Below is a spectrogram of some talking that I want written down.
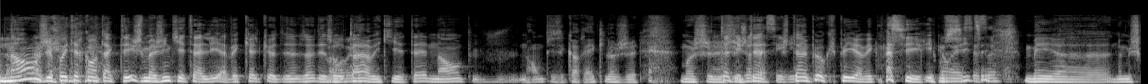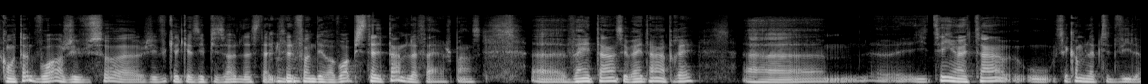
Non, j'ai pas été recontacté. J'imagine qu'il est allé avec quelques-uns des Ah auteurs oui. avec qui il était. Non, puis, je- non, puis c'est correct. Là, je, moi, j'étais, un peu occupé avec ma série aussi. Mais, euh, non, mais je suis content de voir. J'ai vu ça. euh, j'ai vu quelques épisodes. Là, c'était, le fun de les revoir. Puis c'était le temps de le faire, je pense. Euh, 20 ans, c'est 20 ans après. Euh, euh, tu sais, il y a un temps où c'est comme la petite vie là,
